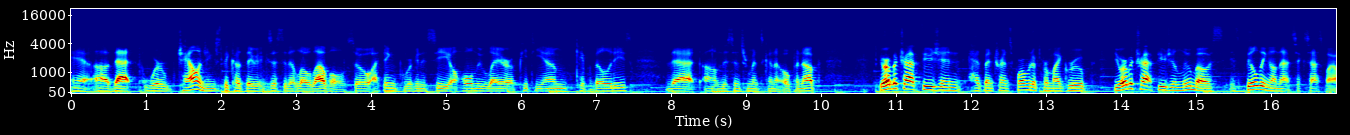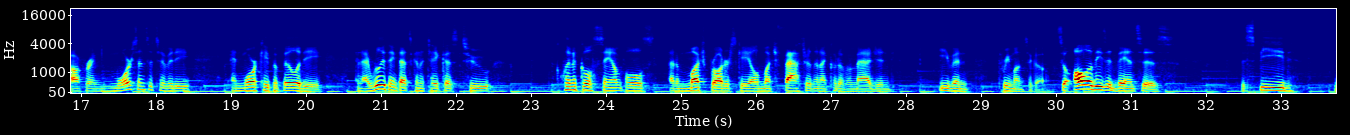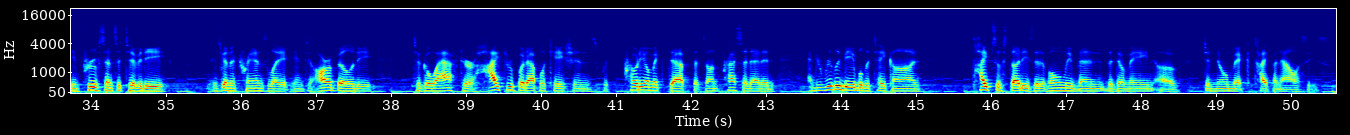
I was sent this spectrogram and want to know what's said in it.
uh, that were challenging just because they existed at low level. So I think we're going to see a whole new layer of PTM capabilities that um, this instrument's going to open up. The Orbitrap Fusion has been transformative for my group. The Orbitrap Fusion Lumos is building on that success by offering more sensitivity and more capability. And I really think that's going to take us to clinical samples at a much broader scale, much faster than I could have imagined even three months ago. So all of these advances, the speed, the improved sensitivity, is going to translate into our ability to go after high throughput applications with proteomic depth that's unprecedented and to really be able to take on types of studies that have only been the domain of genomic type analyses.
